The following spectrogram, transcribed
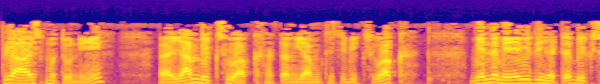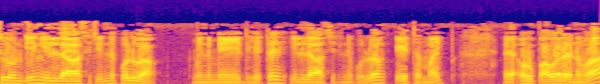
ප්‍රිය ආයුෂ්මතුනි යම් භික්ෂුවක් නැත්නම් යම් කිසි භික්ෂුවක් මෙන්න මේ විදිහට භික්ෂූන්ගෙන් ඉල්ලා සිටින්න පුළුවන්. මෙන්න මේ විදිහට ඉල්ලා සිටින්න පුළුවන්. ඒ තමයි ඔහු පවරනවා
